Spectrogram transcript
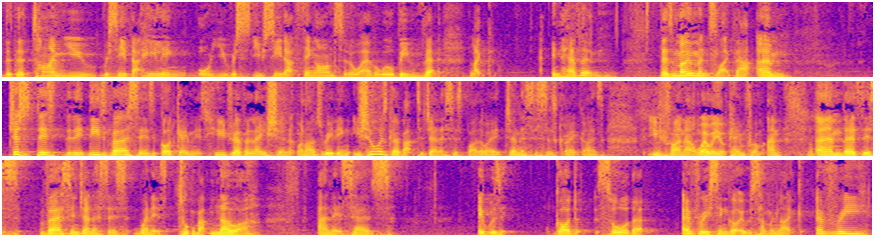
the, the time you receive that healing or you, you see that thing answered or whatever will be ve- like in heaven. There's moments like that. Um, just this, th- these verses, God gave me this huge revelation when I was reading. You should always go back to Genesis, by the way. Genesis is great, guys you find out where we all came from. And um, there's this verse in Genesis when it's talking about Noah, and it says, it was God saw that every single, it was something like every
